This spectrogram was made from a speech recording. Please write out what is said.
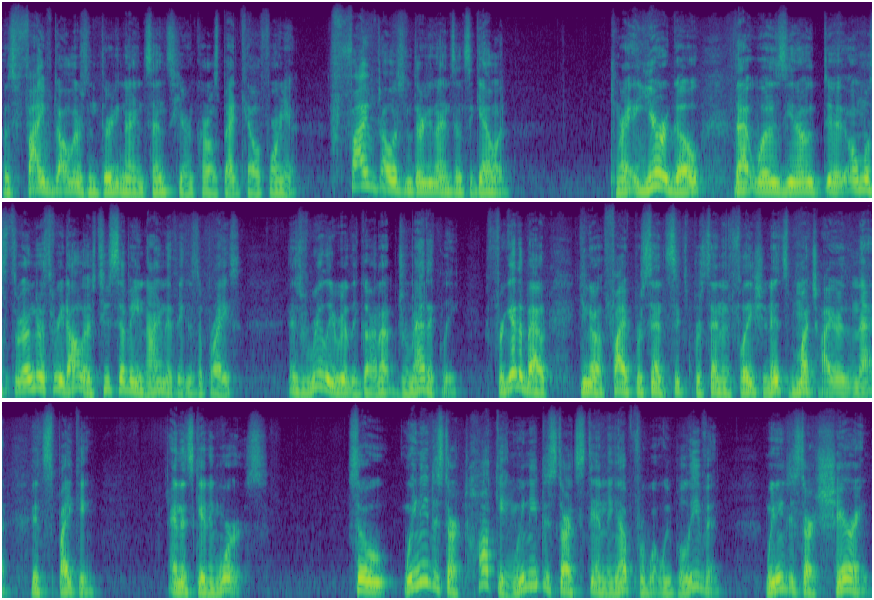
was five dollars and thirty nine cents here in Carlsbad, California. Five dollars and thirty nine cents a gallon. Right, a year ago that was you know almost under three dollars, two seventy nine I think is the price. Has really really gone up dramatically. Forget about, you know, 5%, 6% inflation. It's much higher than that. It's spiking and it's getting worse. So we need to start talking. We need to start standing up for what we believe in. We need to start sharing,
